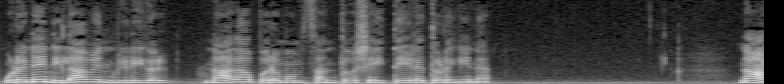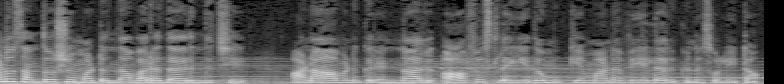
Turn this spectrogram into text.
உடனே நிலாவின் விழிகள் நாலாபுரமும் சந்தோஷை தேடத் தொடங்கின. நானும் சந்தோஷம் மட்டும்தான் வரதா இருந்துச்சு. ஆனால் அவனுக்கு ரெண்டு நாள் ஆஃபீஸில் ஏதோ முக்கியமான வேலை இருக்குன்னு சொல்லிட்டான்.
